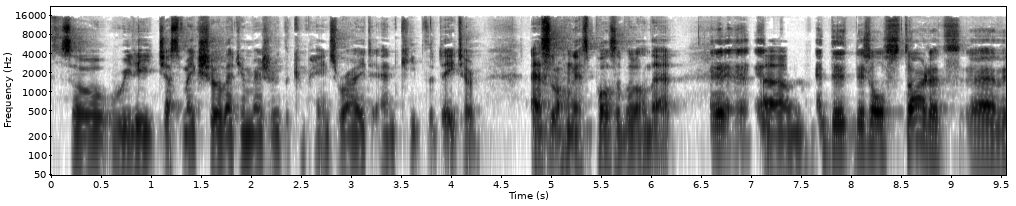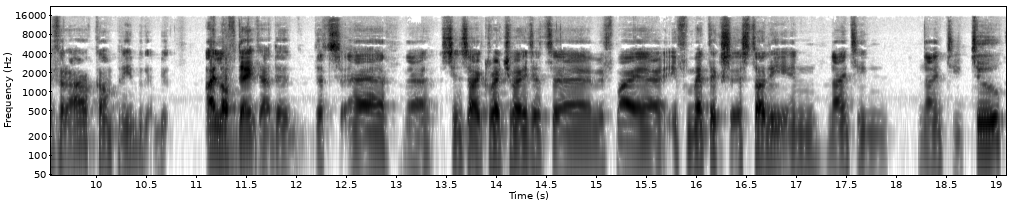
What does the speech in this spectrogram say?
so really just make sure that you measure the campaigns right and keep the data as long as possible on that. Uh, and, um, and, this all started uh, within our company I love data. That's uh, yeah, since I graduated uh, with my uh, informatics study in 1992.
